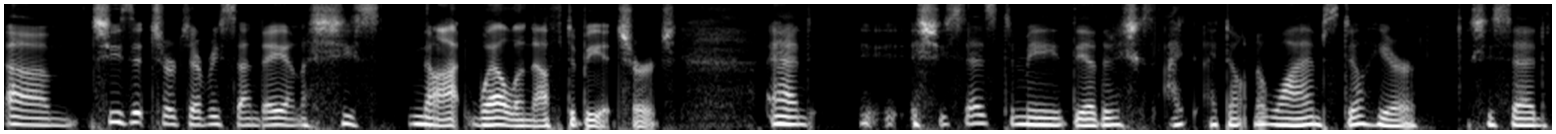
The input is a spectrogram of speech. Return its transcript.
um, she's at church every Sunday, and she's not well enough to be at church. And she says to me the other day, she says, I, I don't know why I'm still here. She said,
